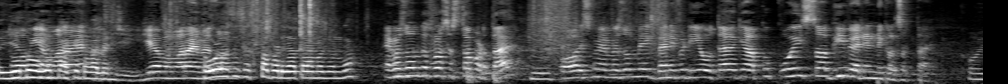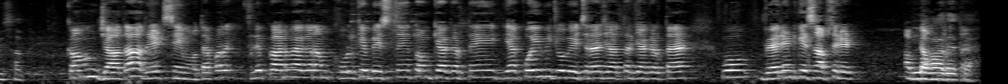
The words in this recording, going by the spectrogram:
तो ये तो अभी होगा पैकेट वाले। हाँ जी ये अब हमारा थोड़ा सा सस्ता पड़ जाता है अमेजोन का। अमेजोन का थोड़ा सस्ता पड़ता है हम्म। और इसमें अमेजोन में एक बेनिफिट ये होता है कि आपको कोई सा भी वेरिएंट निकल सकता है। कोई सा भी। कम ज़्यादा रेट सेम होता है पर फ्लिपकार्ट में अगर हम खोल के बेचते हैं तो हम क्या करते हैं या कोई भी जो बेच रहा है ज़्यादातर क्या करता है वो वेरिएंट के हिसाब से रेट अब लगा देता है।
